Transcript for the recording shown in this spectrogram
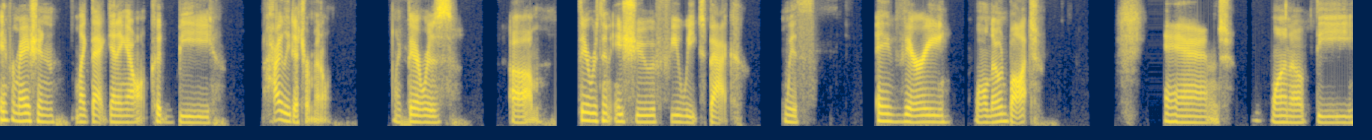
information like that getting out could be highly detrimental. Like there was um there was an issue a few weeks back with a very well-known bot and one of the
